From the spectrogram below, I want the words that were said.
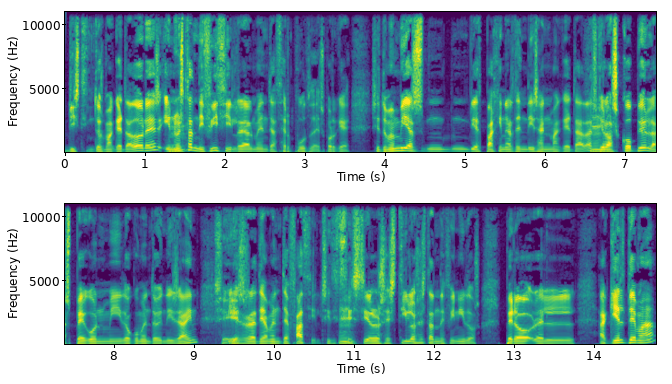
distintos maquetadores y no Mm. es tan difícil realmente hacer puzzles, porque si tú me envías mm, 10 páginas de InDesign maquetadas, Mm. yo las copio y las pego en mi documento de InDesign Sí. y es relativamente fácil, si, Mm. si los estilos están definidos. Pero el, aquí el tema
